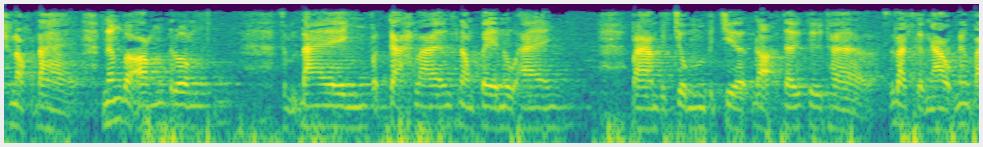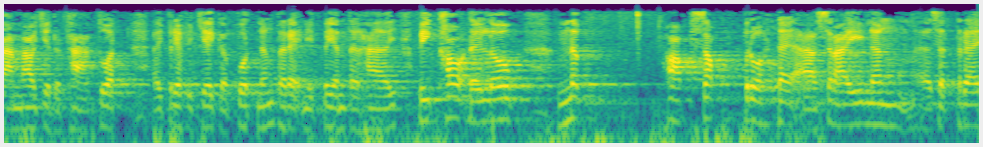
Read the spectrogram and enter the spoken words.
ឆ្នោះដែរនឹងព្រះអង្គទ្រង់សម្ដែងប្រកាសឡើងក្នុងពេលនោះឯង បានប្រជុំពជាដកទៅគឺថាស្ដេចកងោកនឹងបានមកជាតថាគតហើយព្រះវិជ័យកពុទ្ធនឹងបរិនិព្វានទៅហើយភិក្ខុដែលលោកនឹកអបសក់ព្រោះតែអាស្រ័យនឹងស្ត្រី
